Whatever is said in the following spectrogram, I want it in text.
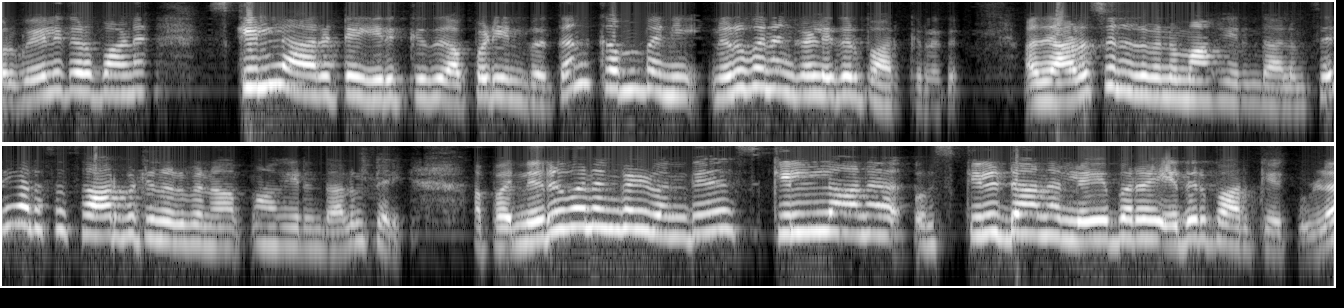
ஒரு வேலை தொடர்பான ஸ்கில் யார்கிட்ட இருக்குது அப்படி என்பதுதான் கம்பெனி நிறுவனங்கள் எதிர்பார்க்கிறது. அது அரசு நிறுவனமாக இருந்தாலும் சரி அரசு சார்பற்ற நிறுவனமாக இருந்தாலும் சரி. அப்ப நிறுவனங்கள் வந்து ஸ்கில்லான ஒரு ஸ்கில்டான லேபரை எதிர்பார்க்கக்குள்ள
